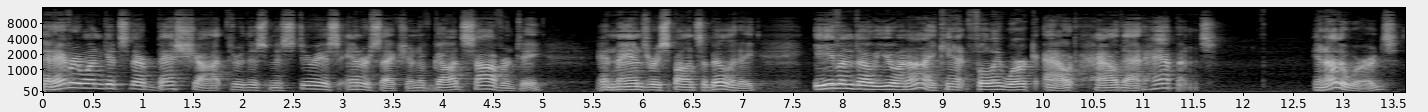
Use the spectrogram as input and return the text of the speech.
that everyone gets their best shot through this mysterious intersection of God's sovereignty and man's responsibility, even though you and I can't fully work out how that happens. In other words,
